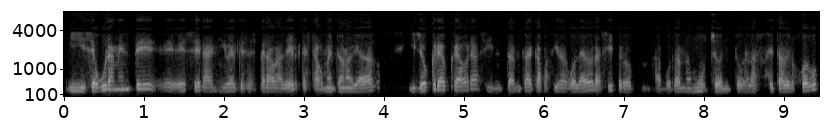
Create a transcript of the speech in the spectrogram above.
y seguramente eh, ese era el nivel que se esperaba de él, que hasta el momento no había dado. Y yo creo que ahora, sin tanta capacidad goleadora, sí, pero aportando mucho en todas las facetas del juego,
